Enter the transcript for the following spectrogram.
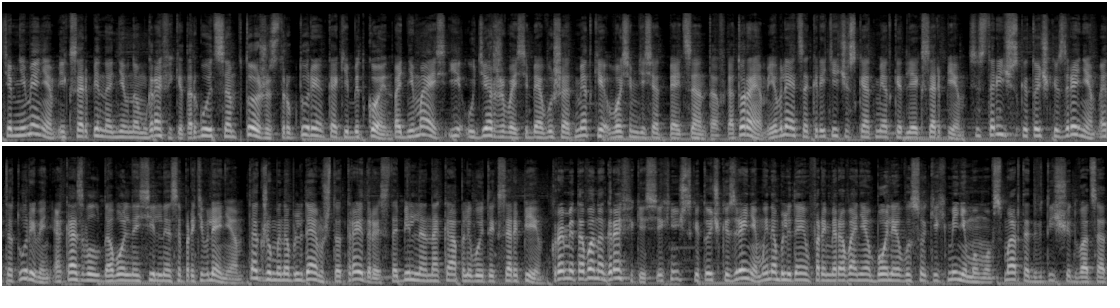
Тем не менее, XRP на дневном графике торгуется в той же структуре, как и биткоин, поднимаясь и удерживая себя выше отметки 85 центов, которая является критической отметкой для XRP. С исторической точки зрения, этот уровень оказывал довольно сильное сопротивление. Также мы наблюдаем, что тренд трейдеры стабильно накапливают XRP. Кроме того, на графике с технической точки зрения мы наблюдаем формирование более высоких минимумов с марта 2020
